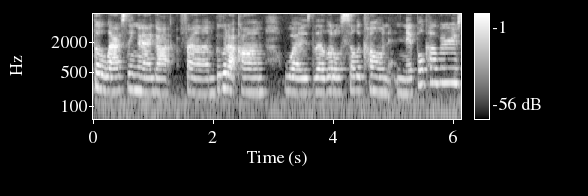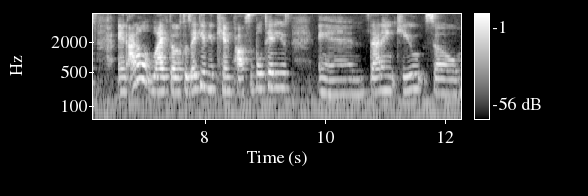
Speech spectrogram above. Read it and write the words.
the last thing that I got from boohoo.com was the little silicone nipple covers and I don't like those because they give you Kim Possible titties and that ain't cute so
